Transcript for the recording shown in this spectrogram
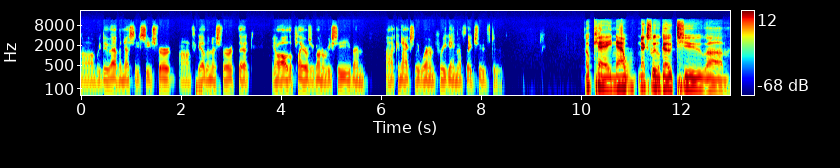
uh, we do have an SEC shirt, uh, togetherness shirt that you know all the players are going to receive and uh, can actually wear in pregame if they choose to. Okay, now next we will go to um,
